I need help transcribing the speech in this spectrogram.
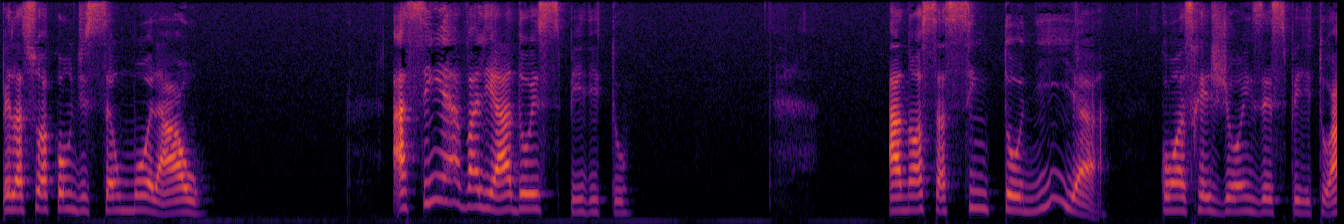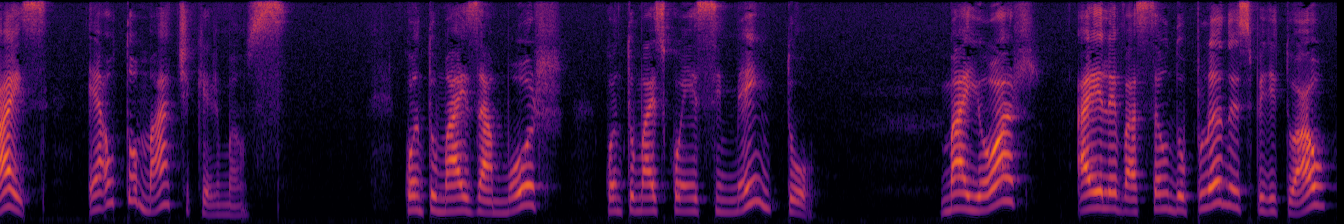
pela sua condição moral Assim é avaliado o espírito. A nossa sintonia com as regiões espirituais é automática, irmãos. Quanto mais amor, quanto mais conhecimento, maior a elevação do plano espiritual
